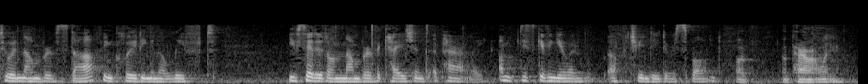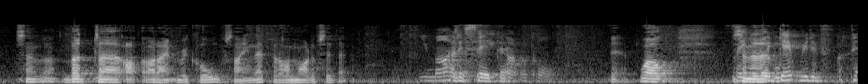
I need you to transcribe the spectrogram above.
To a number of staff, including in a lift. You've said it on a number of occasions, apparently. I'm just giving you an opportunity to respond. Uh, apparently, Senator. But uh, I, I don't recall saying that, but I might have said that. You Might have said that. I can't recall. Yeah. Well, So Senator. you would get rid of p-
